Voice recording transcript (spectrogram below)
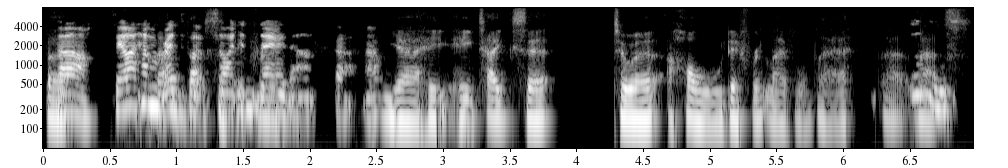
But ah, see, I haven't that, read the book, so I didn't know that. But, um... Yeah, he he takes it to a, a whole different level there. That, that's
